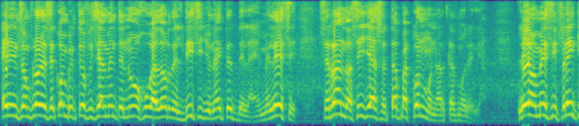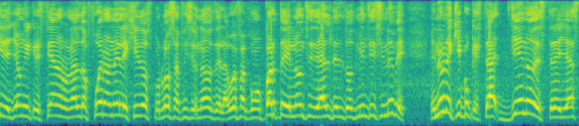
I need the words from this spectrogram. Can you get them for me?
Edinson Flores se convirtió oficialmente en nuevo jugador del DC United de la MLS, cerrando así ya su etapa con Monarcas Morelia. Leo Messi, Frenkie de Jong y Cristiano Ronaldo fueron elegidos por los aficionados de la UEFA como parte del once ideal del 2019. En un equipo que está lleno de estrellas,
